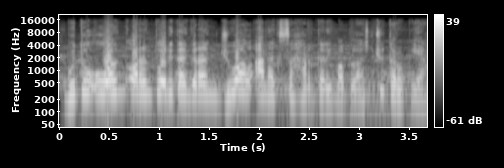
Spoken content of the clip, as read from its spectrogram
Butuh uang, orang tua di Tangerang jual anak seharga 15 juta rupiah.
